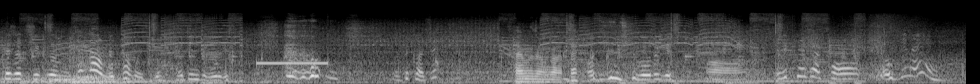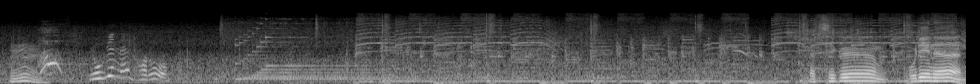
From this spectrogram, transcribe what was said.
그래서 지금 생각을 못 하고 있어. 어딘지 모르겠어. 어떡하지? 잘못 온것 같아? 어딘지 모르겠어. 어, 이렇게 해서 저 여기네. 음, 여기네 바로. 자, 지금 우리는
